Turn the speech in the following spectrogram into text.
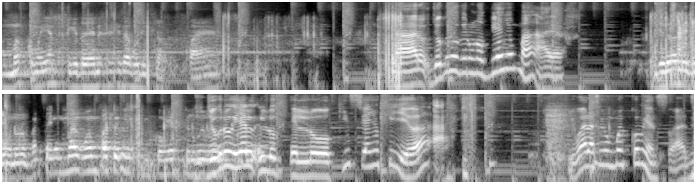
Un buen comediante que todavía necesita. Bueno, Claro, yo creo que en unos 10 años más. ah, yo creo que llevan unos 20 años más, weón, para ser el comediante número Yo creo que ya en los, en los 15 años que lleva, ah, igual ha sido un buen comienzo. ah.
